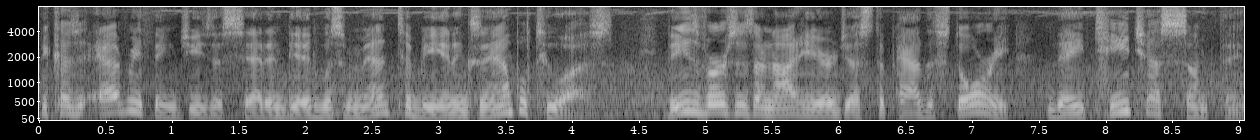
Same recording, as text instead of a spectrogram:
Because everything Jesus said and did was meant to be an example to us. These verses are not here just to pad the story, they teach us something.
